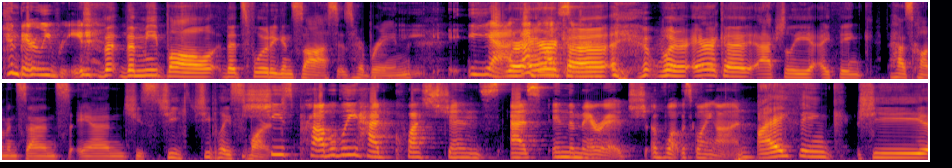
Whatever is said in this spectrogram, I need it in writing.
can barely read. the the meatball that's floating in sauce is her brain. Yeah. where God bless her. Erica, where Erica actually, I think, has common sense and she's she she plays smart. She's probably had questions as in the marriage of what was going on. I think she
